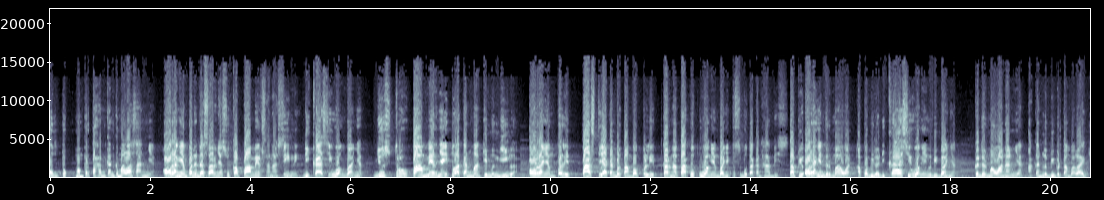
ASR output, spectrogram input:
untuk mempertahankan kemalasannya. Orang yang pada dasarnya suka pamer sana sini, dikasih uang banyak, justru pamernya itu akan makin menggila. Orang yang pelit pasti akan bertambah pelit karena takut uang yang banyak tersebut akan habis. Tapi orang yang dermawan apabila dikasih uang yang lebih banyak, kedermawanannya akan lebih bertambah lagi.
